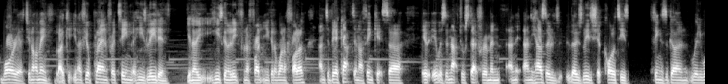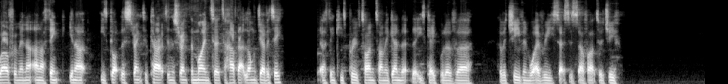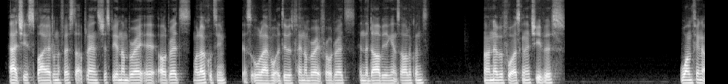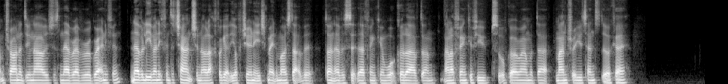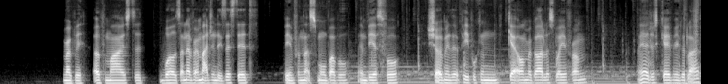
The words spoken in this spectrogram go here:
warrior. Do you know what I mean? Like you know, if you're playing for a team that he's leading, you know he's going to lead from the front and you're going to want to follow. And to be a captain i think it's uh, it, it, was a natural step for him and and, and he has those those leadership qualities. Things are going really well for him and, and i think you know he's got the strength of character and the strength of mind to, to have that longevity. I think he's proved time and time again that, that he's capable of uh, of achieving whatever he sets himself out to achieve. I actually aspired when I first started playing to just be a number eight at Old Reds, my local team. That's all I ever wanted to do was play number eight for Old Reds in the derby against Harlequins. I never thought I was going to achieve this. One thing that I'm trying to do now is just never ever regret anything. Never leave anything to chance, you know, like if I get the opportunity, just make the most out of it. Don't ever sit there thinking, what could I have done? And I think if you sort of go around with that mantra, you tend to do okay. Rugby opened my eyes to worlds I never imagined existed. Being from that small bubble in BS4 showed me that people can get on regardless where you're from. Yeah, it just gave me a good life.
